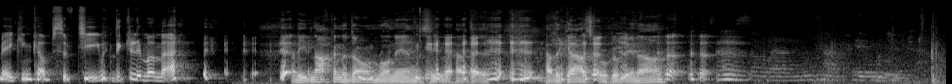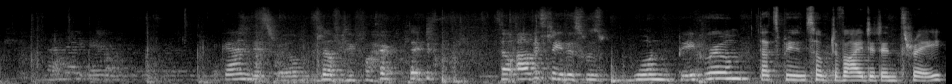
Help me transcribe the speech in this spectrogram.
making cups of tea with the glimmer man. and he'd knock on the door and run in and see had the, had the gas cooker been on. Again, this room lovely fireplace. So obviously, this was one big room that's been subdivided in three.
